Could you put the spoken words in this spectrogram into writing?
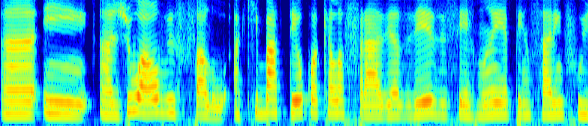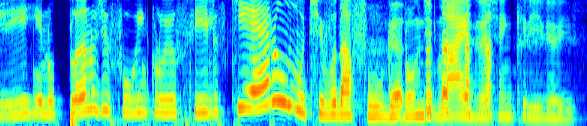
Ah, em, a Ju Alves falou, aqui bateu com aquela frase, às vezes ser mãe é pensar em fugir e no plano de fuga incluir os filhos, que eram o motivo da fuga. Bom demais, eu achei incrível isso.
